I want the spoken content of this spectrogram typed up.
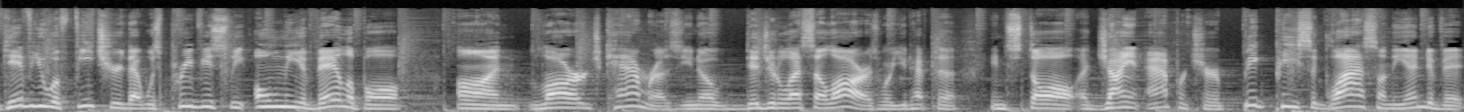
give you a feature that was previously only available on large cameras, you know, digital SLRs, where you'd have to install a giant aperture, big piece of glass on the end of it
